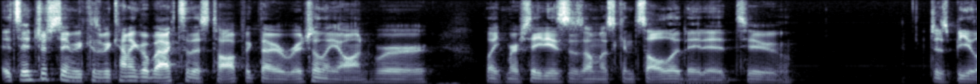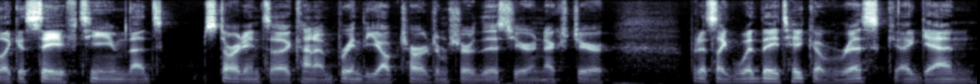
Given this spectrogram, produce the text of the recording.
It's interesting because we kind of go back to this topic that we were originally on, where like Mercedes is almost consolidated to just be like a safe team that's starting to kind of bring the upcharge. I'm sure this year and next year, but it's like, would they take a risk again?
